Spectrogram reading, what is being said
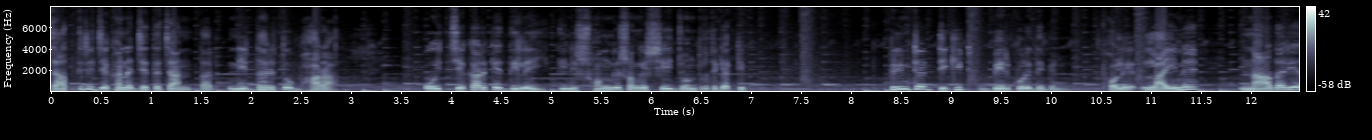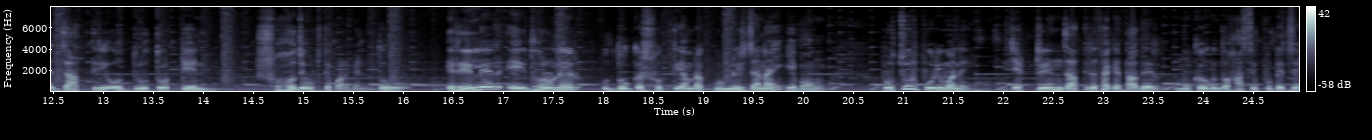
যাত্রী যেখানে যেতে চান তার নির্ধারিত ভাড়া ওই চেকারকে দিলেই তিনি সঙ্গে সঙ্গে সেই যন্ত্র থেকে একটি প্রিন্টেড টিকিট বের করে দেবেন। ফলে লাইনে না দাঁড়িয়ে যাত্রী ও দ্রুত ট্রেন সহজে উঠতে পারবেন। তো রেলের এই ধরনের উদ্যোগকে সত্যি আমরা কুর্নিশ জানাই এবং প্রচুর পরিমাণে যে ট্রেন যাত্রী থাকে তাদের মুখেও কিন্তু হাসি ফুটেছে।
